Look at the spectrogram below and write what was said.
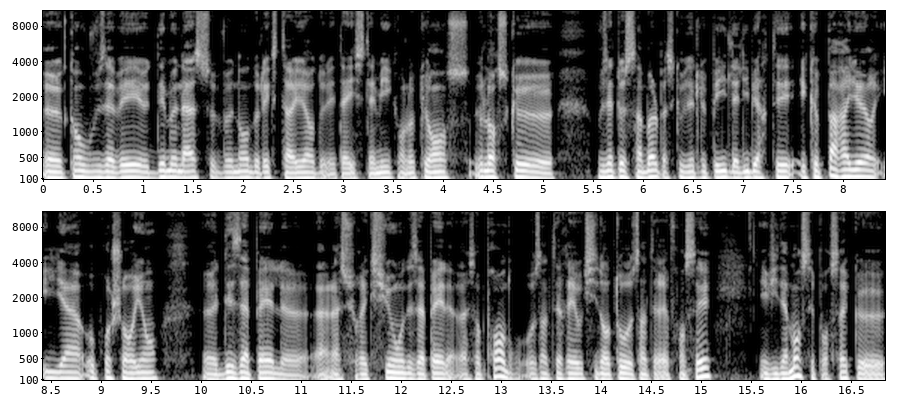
euh, quand vous avez des menaces venant de l'extérieur de l'État islamique, en l'occurrence, lorsque vous êtes le symbole parce que vous êtes le pays de la liberté et que par ailleurs il y a au Proche-Orient des appels à l'insurrection, des appels à s'en prendre aux intérêts occidentaux, aux intérêts français, Évidemment, c'est pour ça que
